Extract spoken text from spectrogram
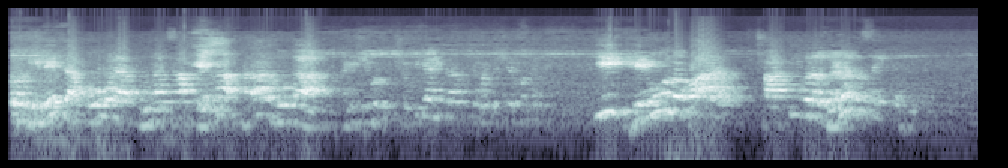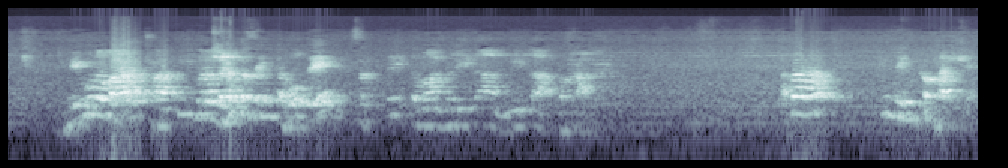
लिहिलेच्या कोवळ्या गुणाचा वेगळा थरार होता. आणि शेवटी काय लिहितात? शेवटच्या शेवटमध्ये की घेऊन वाढ छातीवर लढत सैन्य घेऊन वाढ छातीवर लढत सैन्य होते सत्तेत माधलेला नेता पहा आता हे नेमकं भाष्य आहे.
